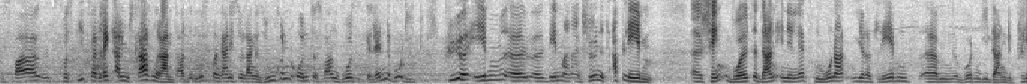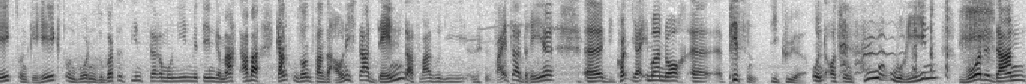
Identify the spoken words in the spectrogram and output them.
das war, das Hospiz war direkt an einem Straßenrand, also musste man gar nicht so lange suchen und es war ein großes Gelände, wo die Kühe eben, äh, denen man ein schönes Ableben äh, schenken wollte, dann in den letzten Monaten ihres Lebens ähm, wurden die dann gepflegt und gehegt und wurden so Gottesdienstzeremonien mit denen gemacht. Aber ganz umsonst waren sie auch nicht da, denn das war so die Weiterdrehe, äh, die konnten ja immer noch äh, pissen, die Kühe. Und aus dem Kuhurin wurde dann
